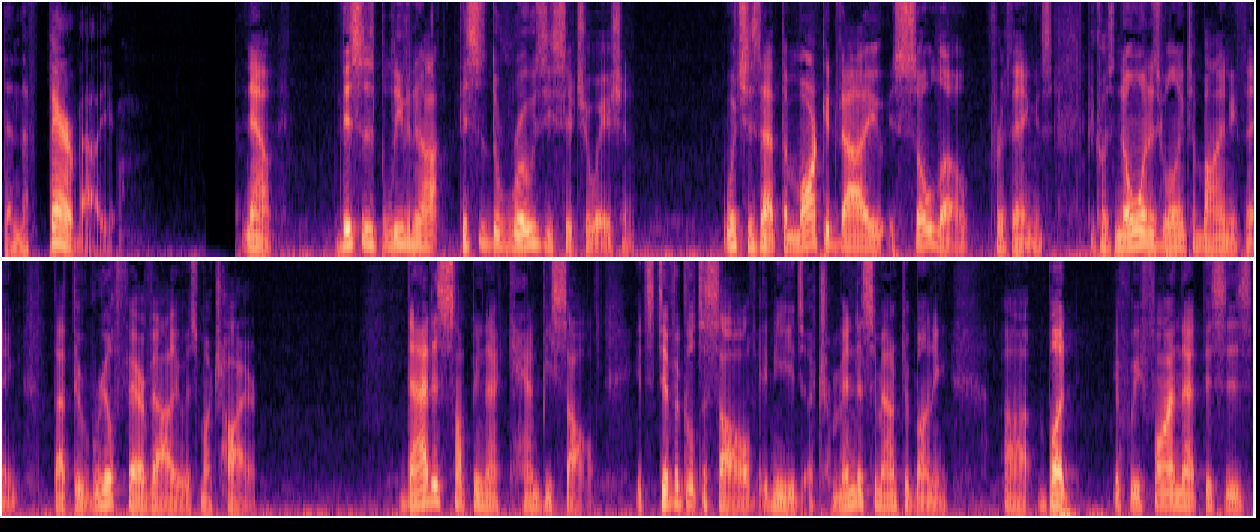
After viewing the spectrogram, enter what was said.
than the fair value. Now, this is, believe it or not, this is the rosy situation, which is that the market value is so low for things because no one is willing to buy anything that the real fair value is much higher. That is something that can be solved. It's difficult to solve. It needs a tremendous amount of money. Uh, but if we find that this is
